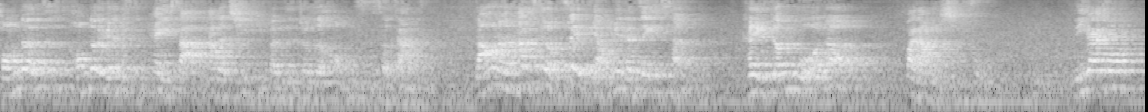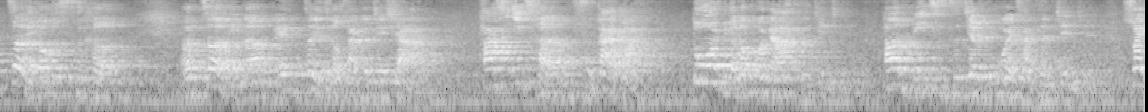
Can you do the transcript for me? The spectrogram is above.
红的自红的原子配上它的气体分子就是红紫色这样子。然后呢，它只有最表面的这一层可以跟我的半导体吸附。你应该说这里都是四颗，而这里呢，哎，这里只有三颗接下来，它是一层覆盖完，多余的都不会跟它产生间接，它们彼此之间不会产生间接，所以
